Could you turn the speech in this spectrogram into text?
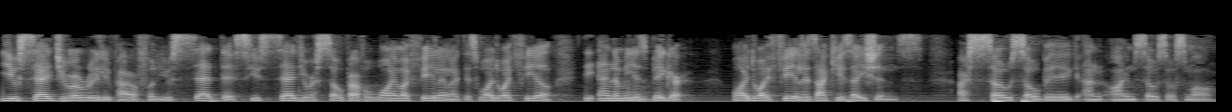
You said you were really powerful. You said this. You said you were so powerful. Why am I feeling like this? Why do I feel the enemy is bigger? Why do I feel his accusations are so, so big and I'm so, so small?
